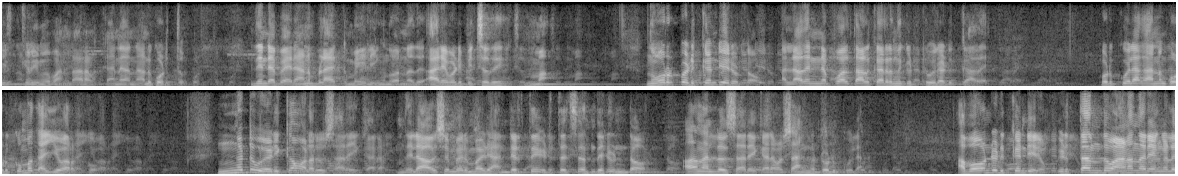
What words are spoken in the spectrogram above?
ഐസ്ക്രീം പണ്ടാറടക്കാൻ പറഞ്ഞാണ് കൊടുത്തു ഇതിന്റെ പേരാണ് ബ്ലാക്ക് മെയിലിംഗ് എന്ന് പറഞ്ഞത്. ആരെ പഠിപ്പിച്ചത്? ഉമ്മ. നൂറുപ്പ് എടുക്കേണ്ടി വരും കേട്ടോ അല്ലാതെ എന്നെ പോലത്തെ ആൾക്കാരൊന്നും കിട്ടൂല എടുക്കാതെ. കൊടുക്കൂല. കാരണം കൊടുക്കുമ്പോൾ കൈ വറക്കും. ഇങ്ങോട്ട് മേടിക്കാൻ വളരെ ഉഷാറായിക്കാരം. എന്തെങ്കിലും ആവശ്യം വരുമ്പോൾ എന്റെ അടുത്ത് എടുത്തച്ച് എന്തെങ്കിലും ഉണ്ടോ? അത് നല്ല ഉഷാറായിക്കാരം. പക്ഷെ അങ്ങോട്ട് കൊടുക്കൂല. അപ്പോൾ അതുകൊണ്ട് എടുക്കേണ്ടി വരും. എടുത്ത എന്ത് വേണമെന്നറിയാം നിങ്ങൾ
